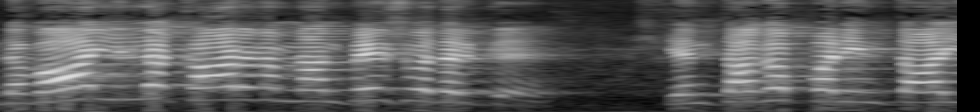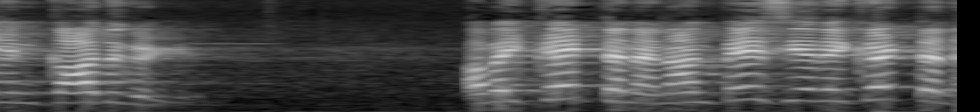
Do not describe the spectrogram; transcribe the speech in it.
இந்த வாயில்ல காரணம் நான் பேசுவதற்கு என் தகப்பனின் தாயின் காதுகள். அவை கேட்டன நான் பேசியதை கேட்டன.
